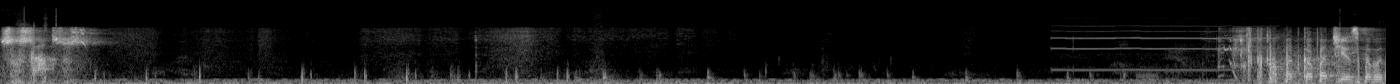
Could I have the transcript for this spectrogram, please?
Sus lan sus. Kapat kapat cihaz kapat.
